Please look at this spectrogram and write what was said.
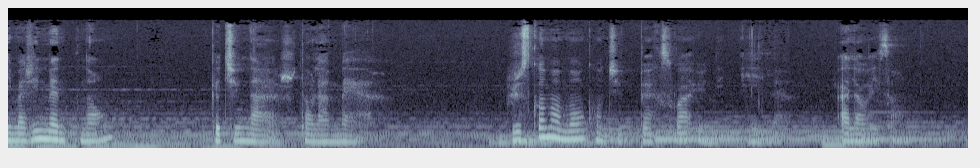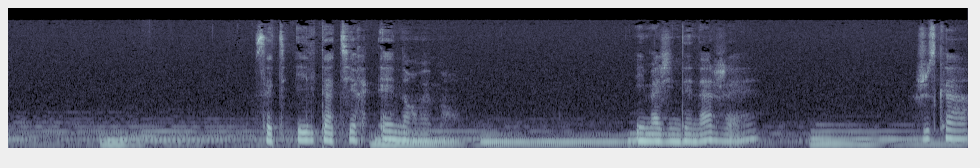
Imagine maintenant que tu nages dans la mer jusqu'au moment quand tu perçois une île à l'horizon. Cette île t'attire énormément. Imagine des nager jusqu'à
